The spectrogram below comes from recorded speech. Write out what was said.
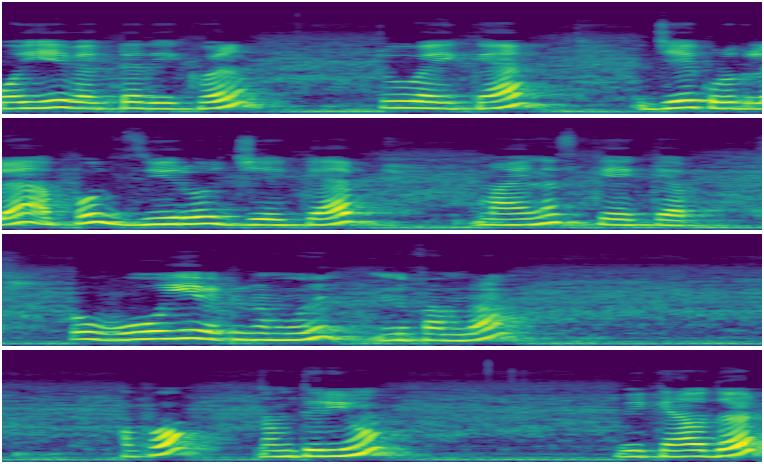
OA vector equal to I cap J கொடுக்கல. அப்போது zero J cap minus K cap இப்போது ஓஏ வெக்டர்னும் போது இந்த ஃபார்முலா அப்போது நமக்கு தெரியும். We can have that.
